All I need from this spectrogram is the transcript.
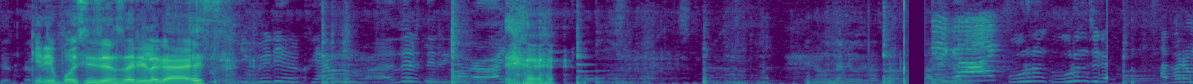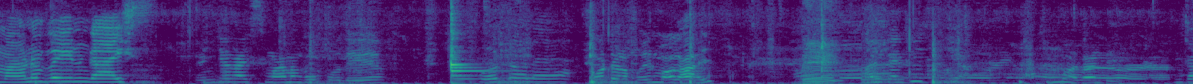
செத்த கிரி பொசிஷன் சரியில்லை காய்ஸ் உறிஞ்சு அப்புறம் மனம் போயிரும் காய்ஸ் எங்க காய்ஸ் மானம் போக போகுது போட்டோல ஹோட்டலில் போயிருமா காய்ஸ் சும்மா இந்த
